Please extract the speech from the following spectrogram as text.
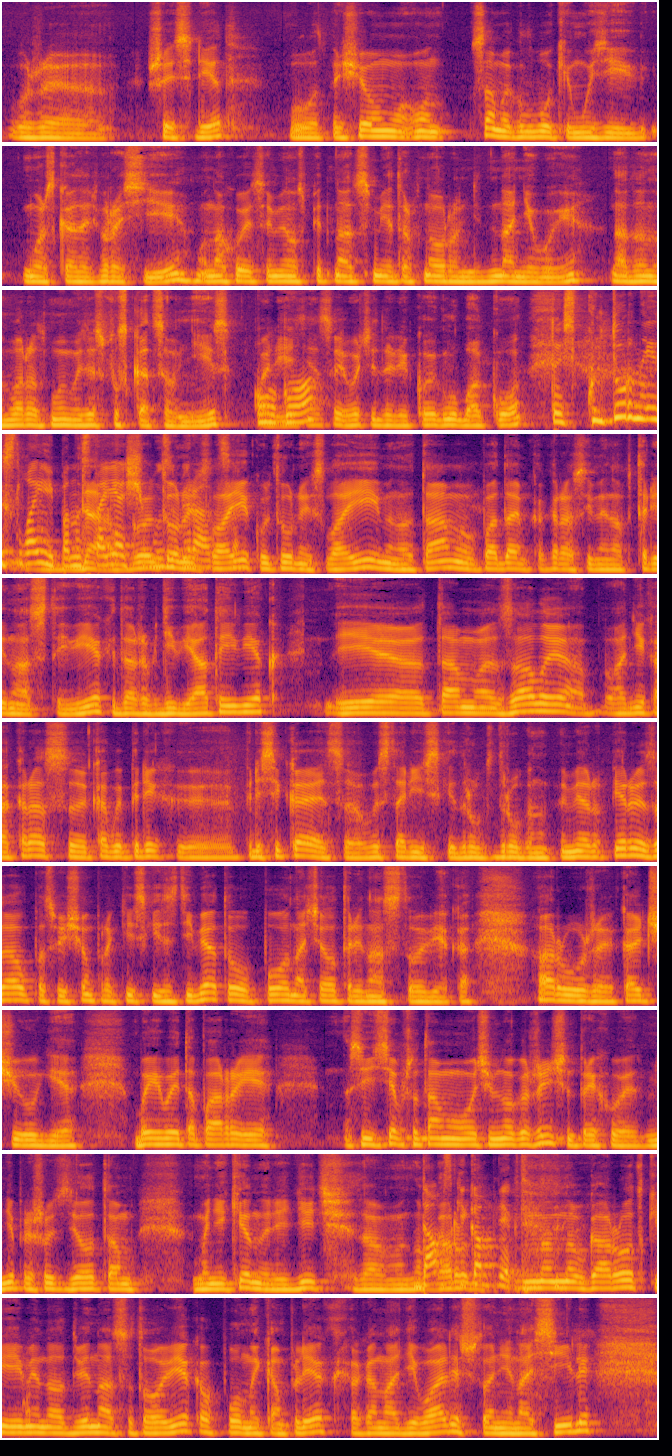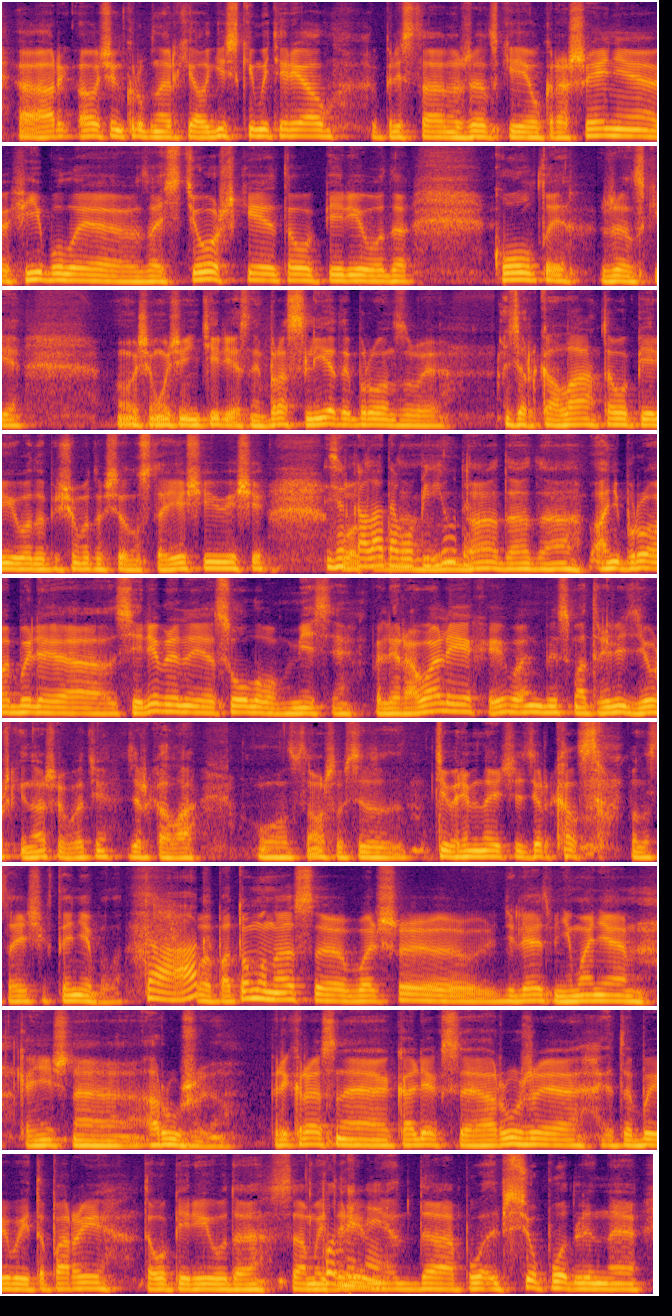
уже 6 лет. Вот. Причем он самый глубокий музей, можно сказать, в России. Он находится минус 15 метров на уровне дна Невы. Надо, наоборот, мы будем спускаться вниз по Ого. лестнице, и очень далеко и глубоко. То есть культурные слои по-настоящему да, культурные слои, культурные слои. Именно там мы попадаем как раз именно в 13 век и даже в 9 век. И э, там залы, они как раз э, как бы э, пересекаются в исторически друг с другом. Например, первый зал посвящен практически с 9 по начало 13 века оружие, кольчуги, боевые топоры. В связи с тем, что там очень много женщин приходит, мне пришлось сделать там манекен, нарядить. Там, Дамский комплект. На новгородке именно 12 века, полный комплект, как она одевались, что они носили. Очень крупный археологический материал, представлены женские украшения, фибулы, застежки этого периода, колты женские. В общем, очень интересные. Браслеты бронзовые – зеркала того периода, причем это все настоящие вещи. Зеркала вот, того да, периода? Да, да, да. Они были э, серебряные с оловом вместе. Полировали их, и смотрели девушки наши в эти зеркала. Вот, потому что все, те времена еще зеркал по-настоящих-то не было. Так. Вот, потом у нас э, большое уделяет внимание, конечно, оружию. Прекрасная коллекция оружия. Это боевые топоры того периода. Самые подлинные. древние. Да, все подлинное.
